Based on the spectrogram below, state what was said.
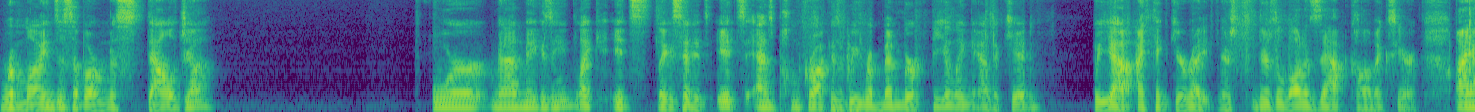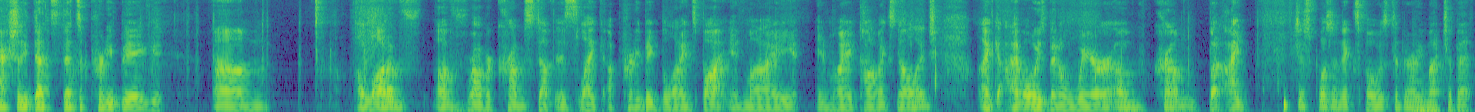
reminds us of our nostalgia for Mad Magazine. Like it's like I said, it's it's as punk rock as we remember feeling as a kid. But yeah, I think you're right. There's there's a lot of Zap comics here. I actually that's that's a pretty big um a lot of of Robert Crumb stuff is like a pretty big blind spot in my in my comics knowledge. Like I've always been aware of Crumb, but I just wasn't exposed to very much of it.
